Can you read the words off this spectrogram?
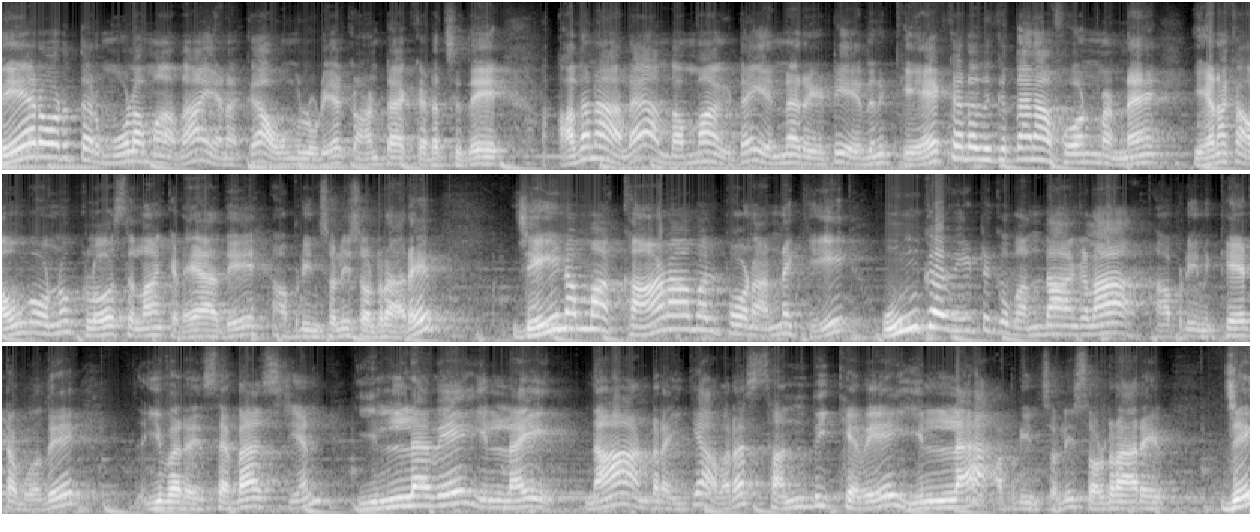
வேறொருத்தர் மூலமாக தான் எனக்கு அவங்களுடைய கான்டாக்ட் கிடச்சிது. அதனால் அந்த அம்மா கிட்ட என்ன ரேட்டு எதுன்னு கேட்கறதுக்கு தான் நான் ஃபோன் பண்ணேன். எனக்கு அவங்க ஒன்றும் க்ளோஸ் எல்லாம் கிடையாது அப்படின்னு சொல்லி சொல்கிறாரு ஜெயினம்மா காணாமல் போன அன்னைக்கு உங்கள் வீட்டுக்கு வந்தாங்களா அப்படின்னு கேட்டபோது இவர் செபாஸ்டியன் இல்லவே இல்லை. நான் அன்றைக்கு அவரை சந்திக்கவே இல்லை அப்படின்னு சொல்லி சொல்கிறாரு ஜெயின்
